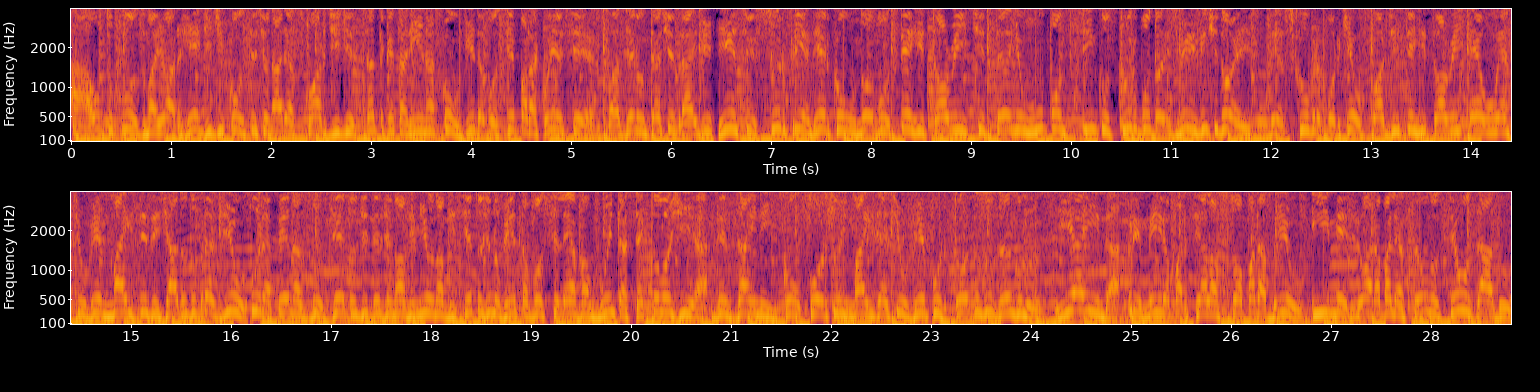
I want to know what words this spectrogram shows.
A Auto Plus, maior rede de concessionárias Ford de Santa Catarina, convida você para conhecer, fazer um test drive e se surpreender com o novo Territory Titanium 1.5 Turbo 2022. Descubra por que o Ford Territory é o SUV mais desejado do Brasil. Por apenas 219.990 você leva muita tecnologia, design, conforto e mais SUV por todos os ângulos. E ainda, primeira parcela só para abril e melhor avaliação no seu usado.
